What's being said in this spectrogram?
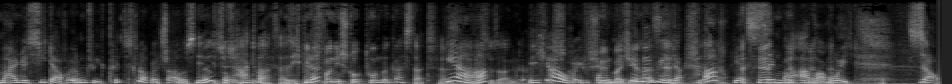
meine, es sieht auch irgendwie künstlerisch aus, ne? Das hat was. Also ich bin Ne? von den Strukturen begeistert. äh, Ja, so ich auch. Ich freue mich immer Also, wieder. ja, Ach, jetzt sind wir aber ruhig. So,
